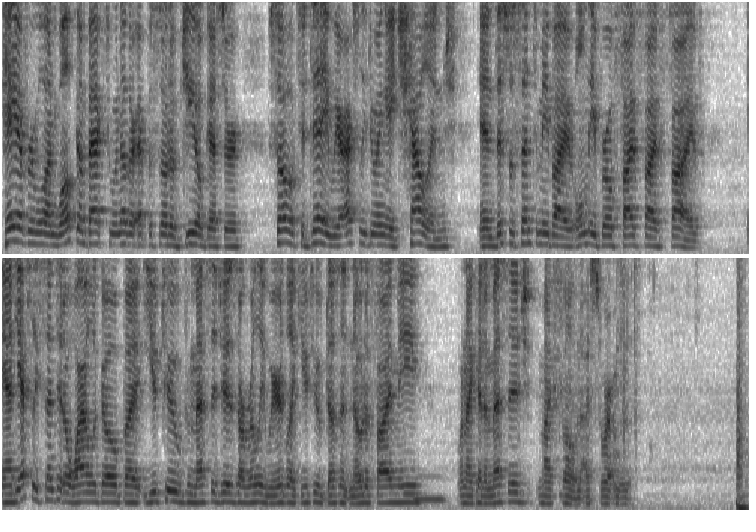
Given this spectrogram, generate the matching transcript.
Hey everyone, welcome back to another episode of GeoGuessr. So today we are actually doing a challenge, and this was sent to me by OnlyBro555, and he actually sent it a while ago, but YouTube messages are really weird, like YouTube doesn't notify me when I get a message. My phone, I swear I'm gonna...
